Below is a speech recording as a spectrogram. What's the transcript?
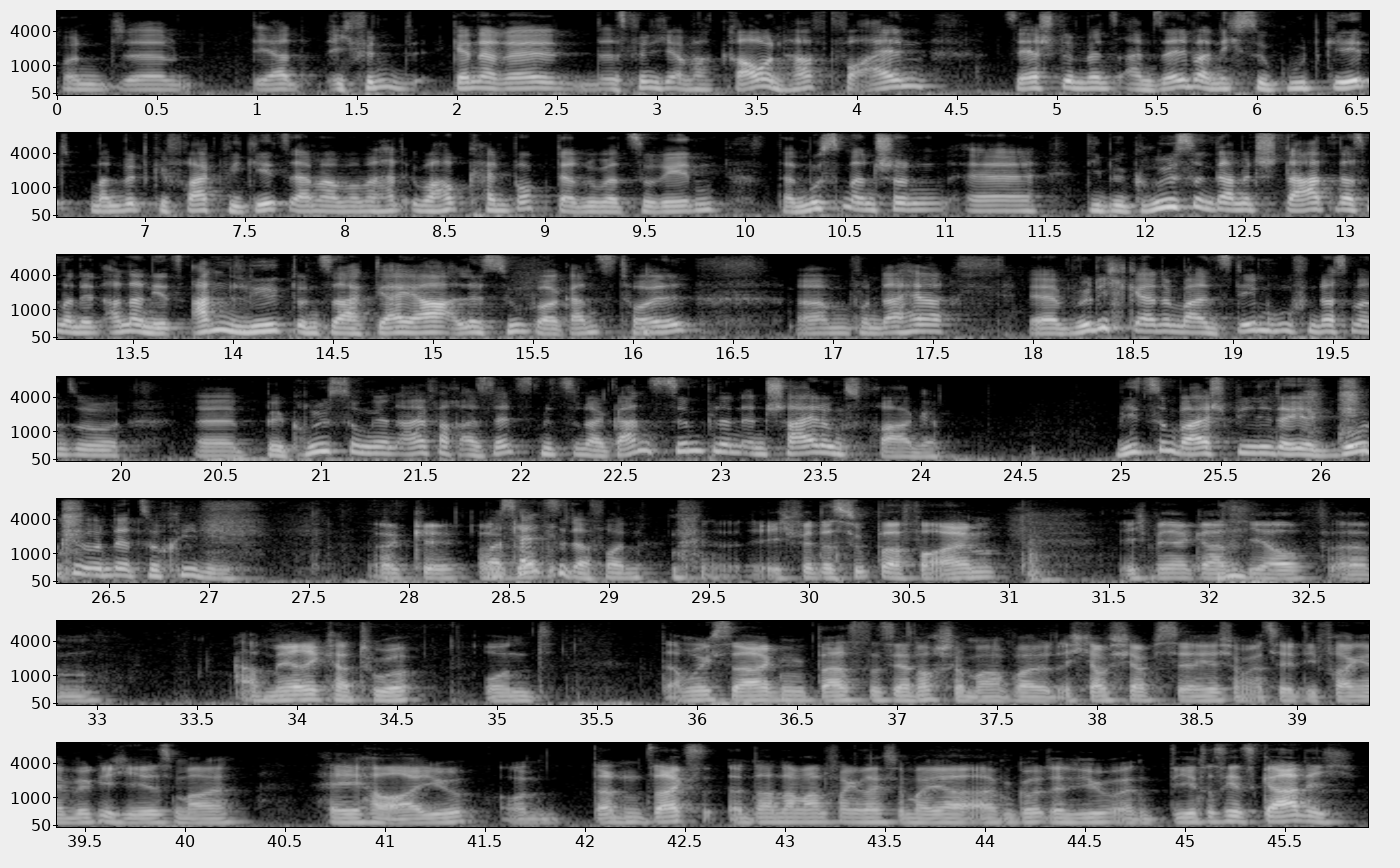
Und äh, ja, ich finde generell, das finde ich einfach grauenhaft. Vor allem sehr schlimm, wenn es einem selber nicht so gut geht. Man wird gefragt, wie geht es einem, aber man hat überhaupt keinen Bock darüber zu reden. Dann muss man schon äh, die Begrüßung damit starten, dass man den anderen jetzt anlügt und sagt, ja, ja, alles super, ganz toll. Ähm, von daher äh, würde ich gerne mal ins Leben rufen, dass man so äh, Begrüßungen einfach ersetzt mit so einer ganz simplen Entscheidungsfrage. Wie zum Beispiel der Gurke und der Zucchini. Okay. Was Und hältst du davon? Ich finde das super. Vor allem, ich bin ja gerade hier auf ähm, Amerika-Tour und da muss ich sagen, da ist das ja noch schon mal, weil ich glaube, ich habe es ja hier schon erzählt, die fragen ja wirklich jedes Mal, hey, how are you? Und dann sagst dann am Anfang sagst du mal, ja, I'm good and you und die interessiert es gar nicht.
